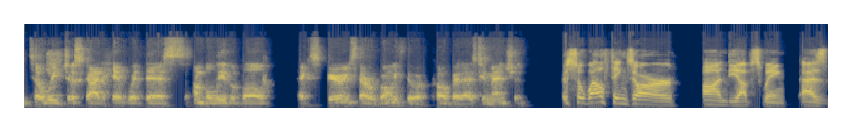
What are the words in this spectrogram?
until we just got hit with this unbelievable experience that we're going through with COVID, as you mentioned. So while things are on the upswing, as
